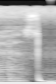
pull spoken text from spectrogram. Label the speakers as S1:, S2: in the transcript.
S1: Grass.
